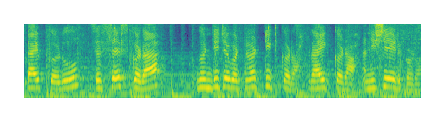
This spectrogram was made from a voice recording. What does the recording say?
टाईप करू सक्सेस करा घंटीच्या बटनावर टिक करा लाईक करा आणि शेअर करा.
